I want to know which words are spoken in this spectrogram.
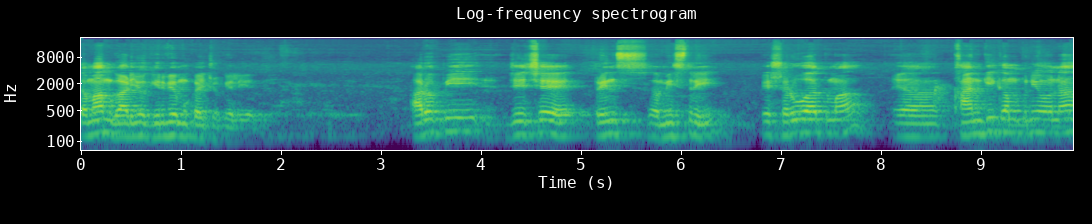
તમામ ગાડીઓ ગીરવે મુકાઈ ચૂકેલી હતી. આરોપી જે છે, પ્રિન્સ મિસ્ત્રી, એ શરૂઆતમાં ખાનગી કંપનીઓના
